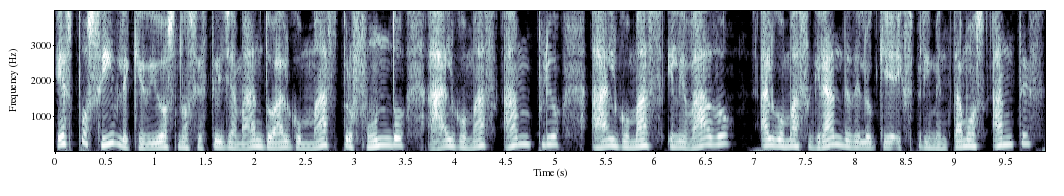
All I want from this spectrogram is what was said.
¿Es posible que Dios nos esté llamando a algo más profundo, a algo más amplio, a algo más elevado, algo más grande de lo que experimentamos antes?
